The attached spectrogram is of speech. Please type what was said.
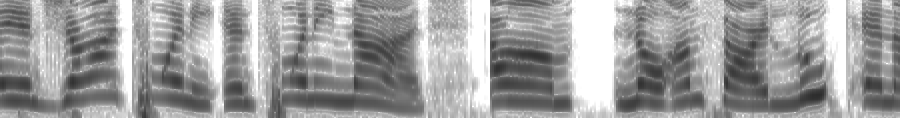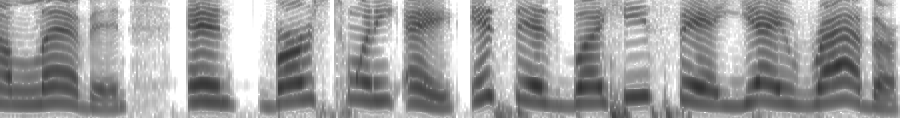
in John 20 and 29. Um, no, I'm sorry, Luke and 11 and verse 28. It says, But he said, Yea, rather,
